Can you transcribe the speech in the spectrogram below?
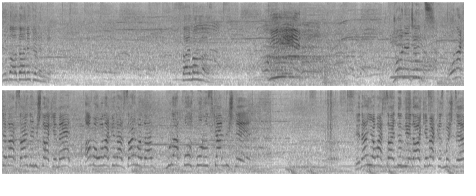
Burada adalet önemli. Sayman lazım. Joe Legend ona kadar say demişti hakeme ama ona kadar saymadan Murat Bosporus gelmişti. Neden yavaş saydın diye de hakeme kızmıştı.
